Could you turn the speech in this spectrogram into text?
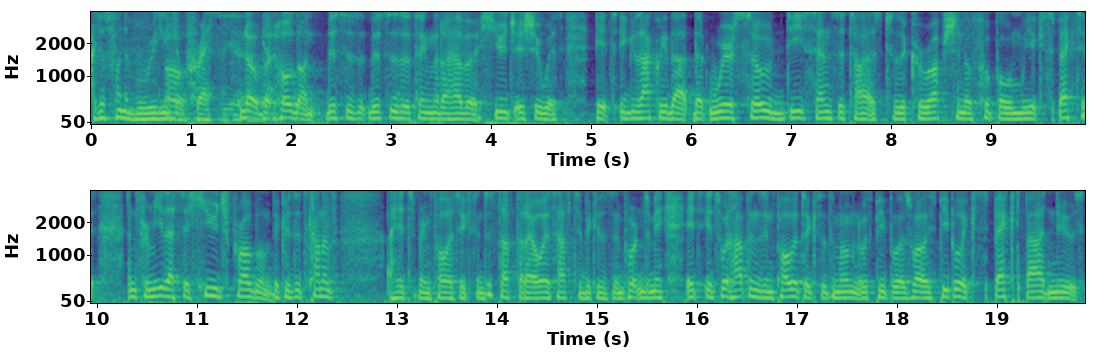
I just find them really oh, depressing. No, but hold on. This is this is a thing that I have a huge issue with. It's exactly that that we're so desensitized to the corruption of football and we expect it. And for me that's a huge problem because it's kind of I hate to bring politics into stuff, but I always have to because it's important to me. It's it's what happens in politics at the moment with people as well. Is people expect bad news.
